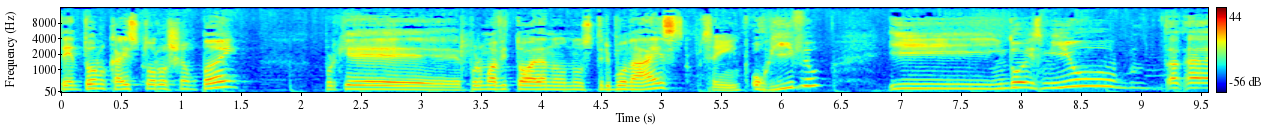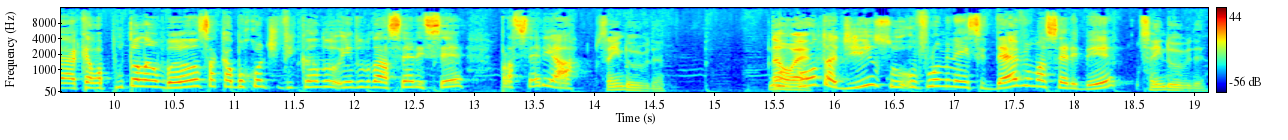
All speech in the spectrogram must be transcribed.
tentou não cair, estourou champanhe, porque por uma vitória no- nos tribunais, Sim. horrível. E em 2000, a- a- aquela puta lambança acabou quantificando, indo da Série C pra Série A. Sem dúvida. Não, Por é. conta disso, o Fluminense deve uma Série B Sem dúvida.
